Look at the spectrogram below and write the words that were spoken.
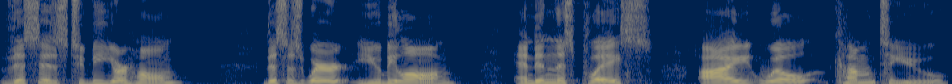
This is to be your home. This is where you belong. And in this place, I will come to you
